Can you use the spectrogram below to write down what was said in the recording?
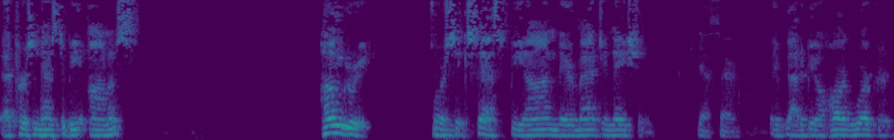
That person has to be honest, hungry for mm-hmm. success beyond their imagination. Yes, sir. They've got to be a hard worker.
